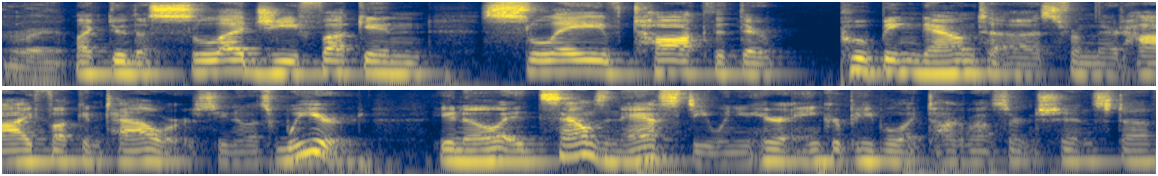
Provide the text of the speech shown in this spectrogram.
right. like through the sludgy fucking slave talk that they're pooping down to us from their high fucking towers. You know, it's weird. You know, it sounds nasty when you hear anchor people like talk about certain shit and stuff.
